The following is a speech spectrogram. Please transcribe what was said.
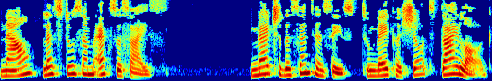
Now let's do some exercise. Match the sentences to make a short dialogue.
